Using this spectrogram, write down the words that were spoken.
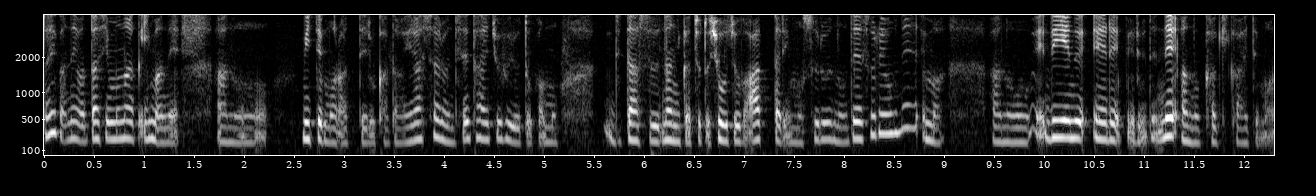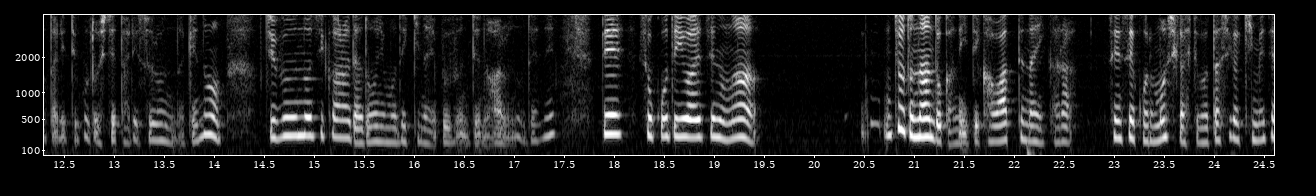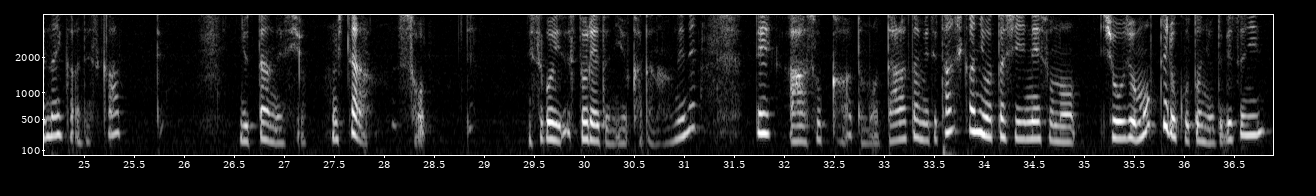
例えばね私もなんか今ねあの見てもらってる方がいらっしゃるんですね。体調不良とかも出す何かちょっと症状があったりもするのでそれをね、まあ、あの DNA レベルでねあの書き換えてもらったりっていうことをしてたりするんだけど自分の力ではどうにもできない部分っていうのはあるのでね。でそこで言われてるのがちょっと何度かねいて変わってないから「先生これもしかして私が決めてないからですか?」言ったんですよ。そしたら「そう」ってすごいストレートに言う方なのでね。でああそっかと思って改めて確かに私ねその症状を持ってることによって別に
